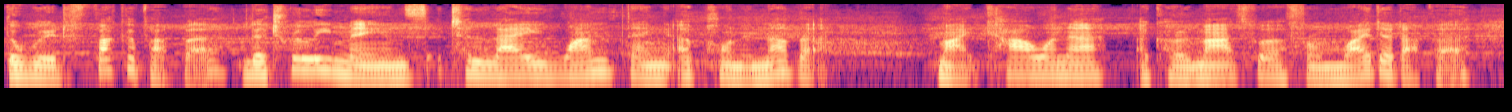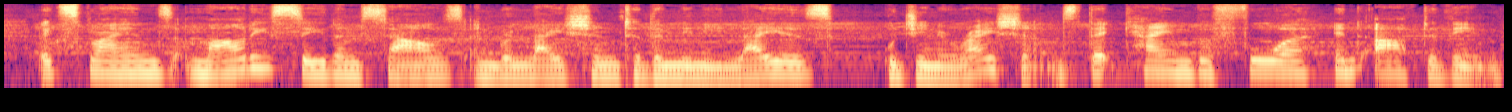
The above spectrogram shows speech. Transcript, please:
The word whakapapa literally means to lay one thing upon another. Mike Kawana, a kaumatua from Wairarapa, explains Māori see themselves in relation to the many layers or generations that came before and after them.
